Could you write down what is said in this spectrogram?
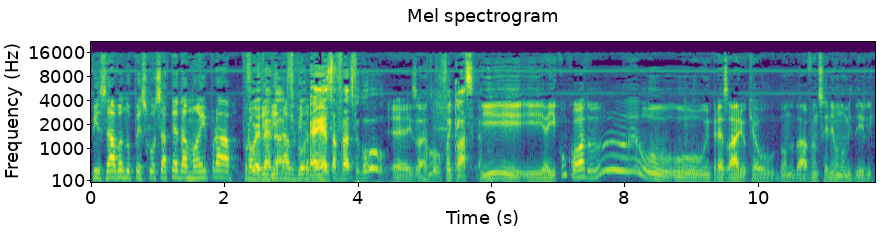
pisava no pescoço até da mãe para progredir na ficou, vida é, Essa frase ficou, é, exato. Ficou, foi clássica. E, e aí concordo. O, o, empresário que é o dono da Avan, não sei nem o nome dele,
